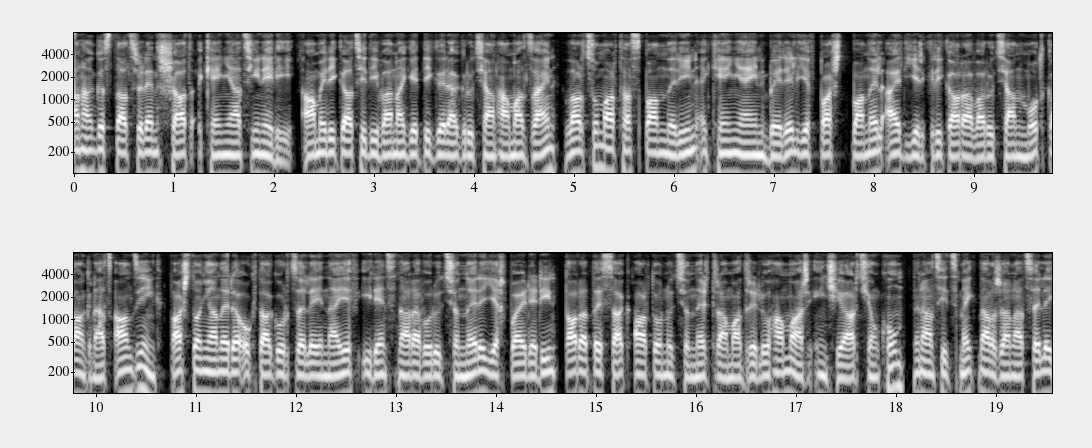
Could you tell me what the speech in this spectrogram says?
անհանգստացրել են շատ քենիացիների։ Ամերիկացի դիվանագետի գրագրության համաձայն վարձում արտասպաններին Քենիային բերել եւ պաշտպանել այդ երկրի կառավարության մոտ կանգնած անձինք։ Պաշտոնյաները օգտագործել էին նաեւ իրենց հնարավորությունները եղբայրերին տարատեսակ տարբերակ արտոնություններ տրամադրելու համար, ինչի արդյունքում նրանցից մեկն արժանացել է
